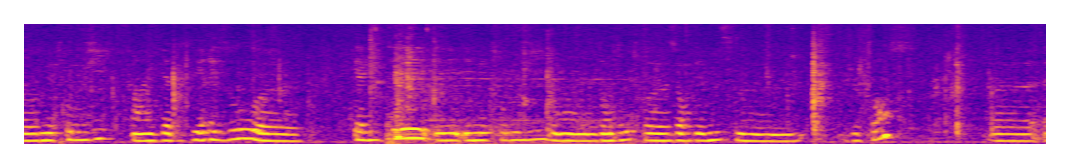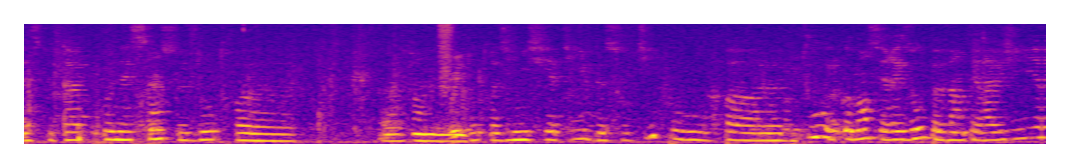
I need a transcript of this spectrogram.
métrologie, il y a des réseaux. Euh, qualité et, métrologie dans d'autres organismes, je pense. Est-ce que tu as connaissance d'autres d'autres initiatives de ce type ou pas du tout? Et comment ces réseaux peuvent interagir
